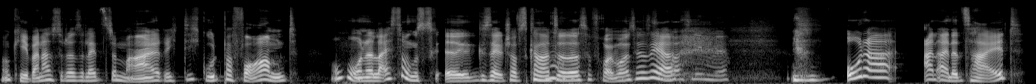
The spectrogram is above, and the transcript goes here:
Okay, wann hast du das letzte Mal richtig gut performt? Oh, eine Leistungsgesellschaftskarte, das freuen wir uns ja sehr. Was lieben wir? Oder an eine Zeit,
